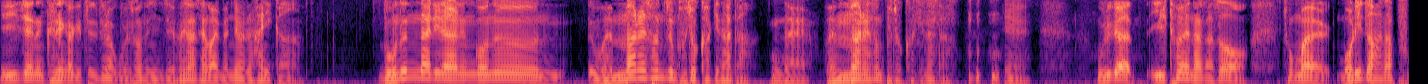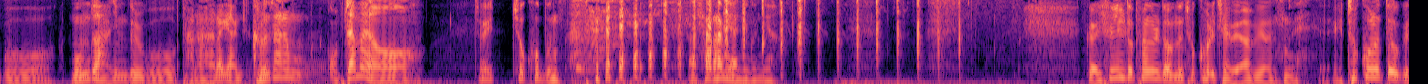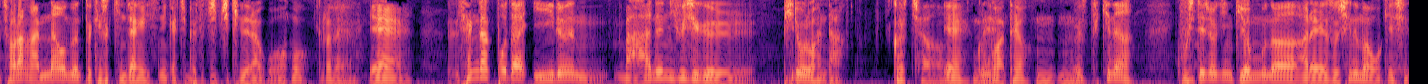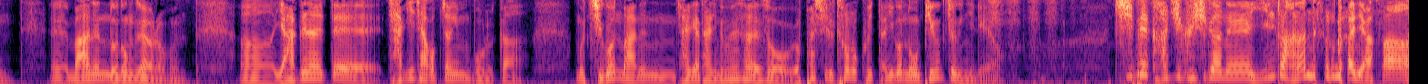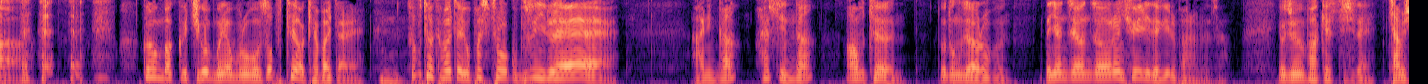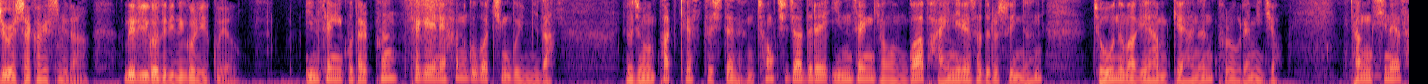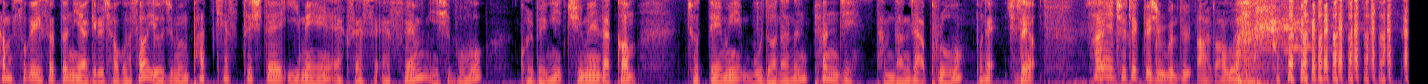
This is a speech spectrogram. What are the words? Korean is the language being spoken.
이제는 그 생각이 들더라고요. 저는 이제 회사 생활 몇 년을 하니까 노는 날이라는 거는 웬만해선 좀 부족하긴 하다. 네. 웬만해선 부족하긴 하다. 예. 우리가 일터에 나가서 정말 머리도 안 아프고 몸도 안 힘들고 편안하게 안 그런 사람 없잖아요. 저희 초코분. 아, 사람이 아니군요. 그 휴일도 평일도 없는 초코를 제외하면 네. 예, 초코는 또 그 저랑 안 나오면 또 계속 긴장해 있으니까 집에서 집 지키느라고. 그러네요. 예. 생각보다 일은 많은 휴식을 필요로 한다. 그렇죠. 예, 그런 네. 것 같아요. 음, 음. 그래서 특히나 구시대적인 기업 문화 아래에서 신음하고 계신 예, 많은 노동자 여러분, 어, 야근할 때 자기 작업장이면 모를까? 뭐 직원 많은 자기가 다니는 회사에서 요파 씨를 틀어놓고 있다. 이건 너무 비극적인 일이에요. 집에 가지 그 시간에 일도 안 한다는 거 아니야. 그럼 막 그 직원 뭐냐 물어보면 소프트웨어 개발자래. 음. 소프트웨어 개발자 요파 씨 틀어놓고 무슨 일을 해? 아닌가? 할 수 있나? 아무튼 노동자 여러분 내년 재헌절은 휴일이 되기를 바라면서 요즘은 팟캐스트 시대 잠시 후에 시작하겠습니다. 늘 읽어드리는 걸 읽고요. 인생이 고달픈 세계인의 한국어 친구입니다. 요즘은 팟캐스트 시대는 청취자들의 인생 경험과 바이닐에서 들을 수 있는 좋은 음악에 함께하는 프로그램이죠. 당신의 삶 속에 있었던 이야기를 적어서 요즘은 팟캐스트 시대의 이메일 xsfm25 골뱅이 gmail.com 조땜이 묻어나는 편지 담당자 앞으로 보내주세요. 사연이 채택되신 분들 아나 왜?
